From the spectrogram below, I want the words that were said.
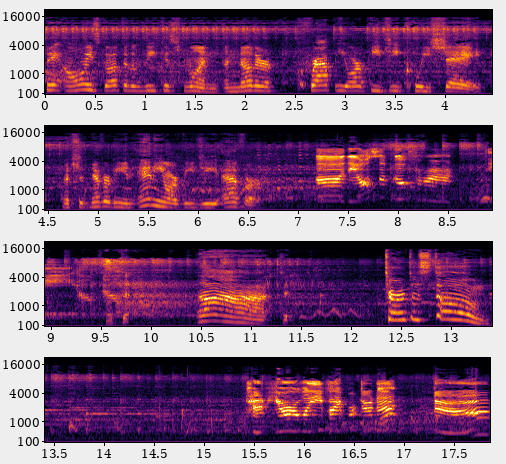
They always go after the weakest one. Another crappy RPG cliche that should never be in any RPG ever. Uh, they also go for the, oh no. What the? Ah! Turn to stone! Can your do that? No.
